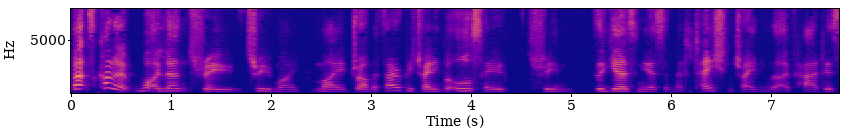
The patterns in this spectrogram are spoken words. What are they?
that's kind of what I learned through through my my drama therapy training, but also through the years and years of meditation training that I've had is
